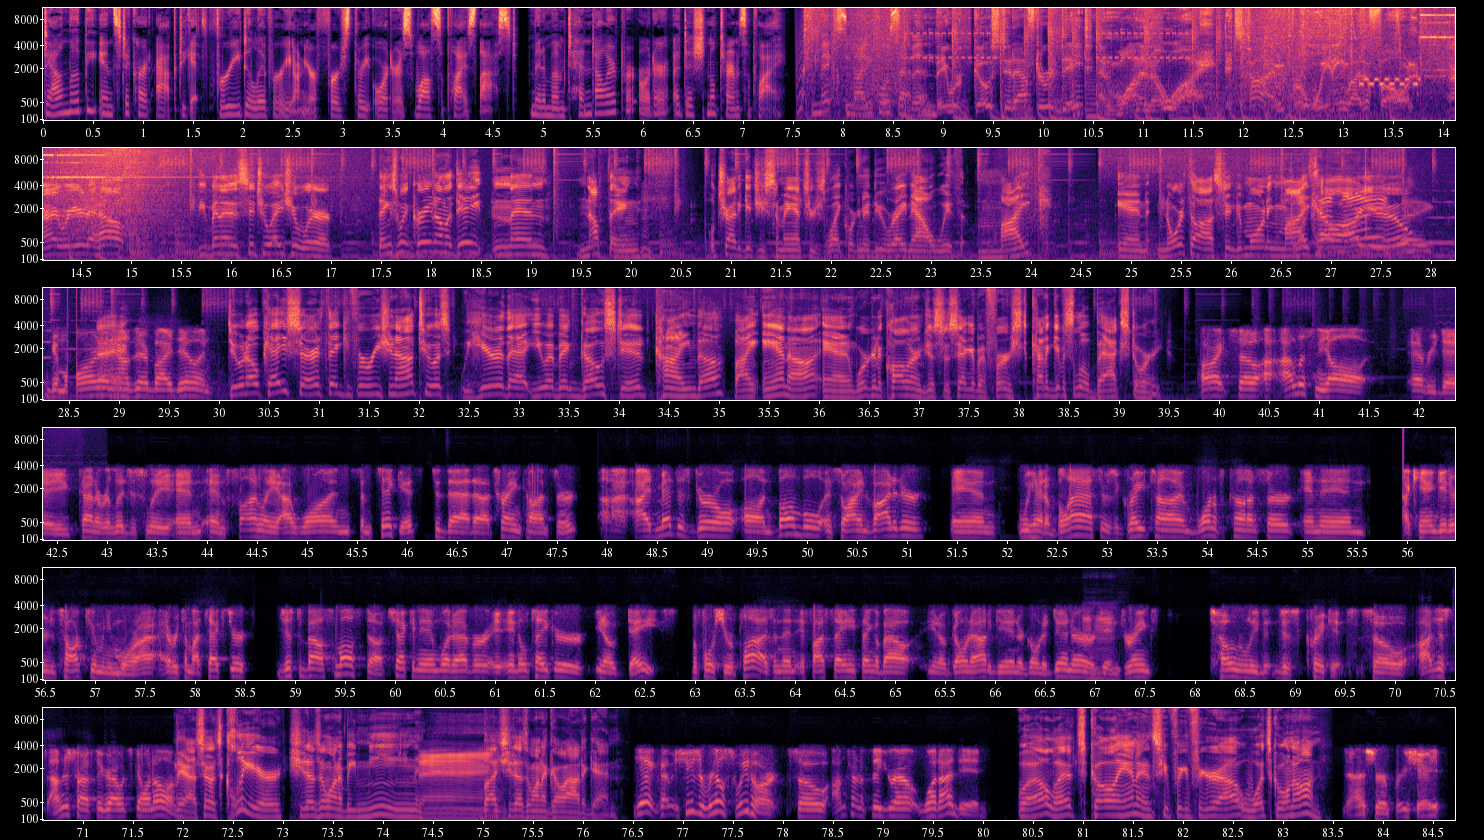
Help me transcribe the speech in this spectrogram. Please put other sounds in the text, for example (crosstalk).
Download the Instacart app to get free delivery on your first three orders while supplies last. Minimum $10 per order, additional term supply. Mix 94.7. They were ghosted after a date and want to know why. It's time for Waiting by the Phone. All right, we're here to help. If you've been in a situation where things went great on the date and then nothing, hmm. we'll try to get you some answers like we're going to do right now with Mike in North Austin. Good morning, Mike. What's How up, are Mike? you? Hey, good morning. Hey. How's everybody doing? Doing okay, sir. Thank you for reaching out to us. We hear that you have been ghosted, kinda, by Anna, and we're going to call her in just a second. But first, kind of give us a little backstory. All right, so I, I listen to y'all every day, kind of religiously, and and finally I won some tickets to that uh, train concert. I, I'd met this girl on Bumble, and so I invited her, and we had a blast. It was a great time, wonderful concert, and then I can't get her to talk to him anymore. I, every time I text her, just about small stuff, checking in, whatever, it, it'll take her, you know, days before she replies. And then if I say anything about, you know, going out again or going to dinner or mm-hmm. getting drinks, totally just crickets. So I just, I'm just trying to figure out what's going on. Yeah, so it's clear she doesn't want to be mean, Dang. but she doesn't want to go out again. Yeah, she's a real sweetheart. So I'm trying to figure out what I did. Well, let's call Anna and see if we can figure out what's going on. I sure appreciate it.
